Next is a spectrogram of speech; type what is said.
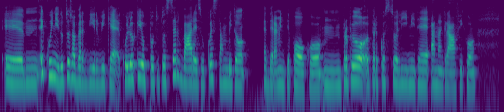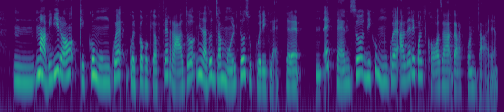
E, ehm, e quindi tutto ciò per dirvi che quello che io ho potuto osservare su quest'ambito è veramente poco, mh, mm, proprio per questo limite anagrafico. Mm, ma vi dirò che comunque quel poco che ho afferrato mi ha dato già molto su cui riflettere mm, e penso di comunque avere qualcosa da raccontare.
